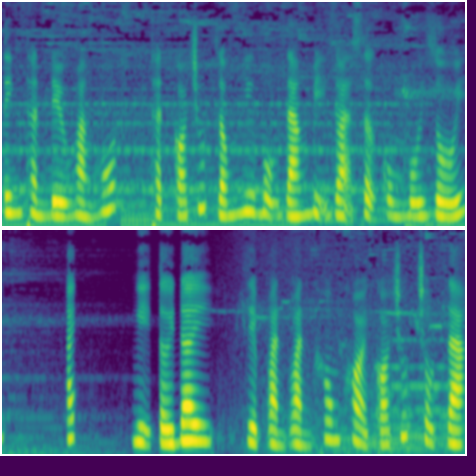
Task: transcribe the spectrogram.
tinh thần đều hoảng hốt, thật có chút giống như bộ dáng bị dọa sợ cùng bối rối. Ách, nghĩ tới đây, Diệp Oản Oản không khỏi có chút chột dạ.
